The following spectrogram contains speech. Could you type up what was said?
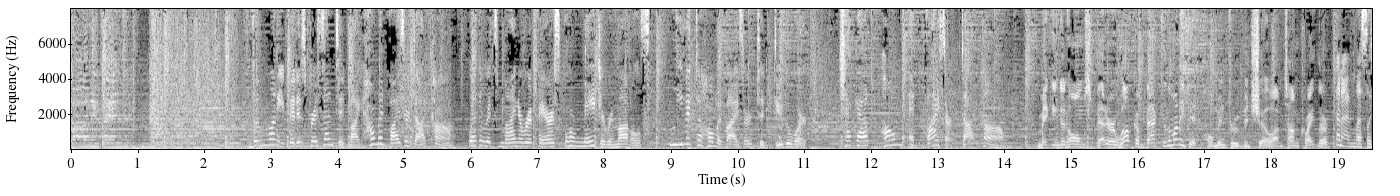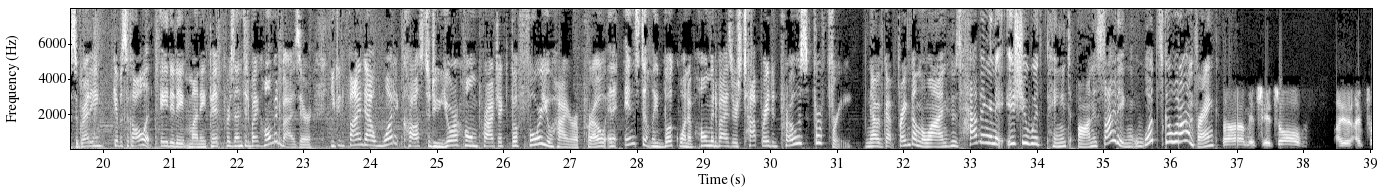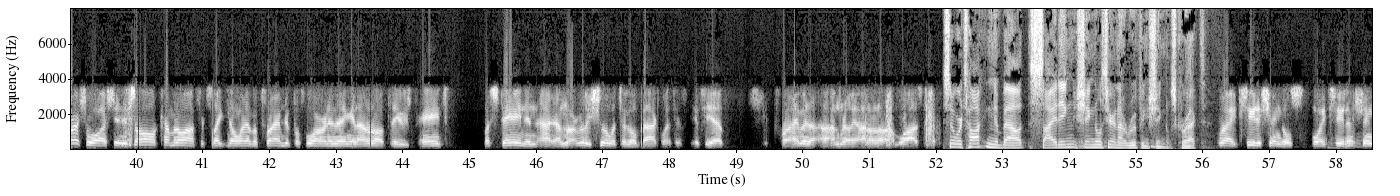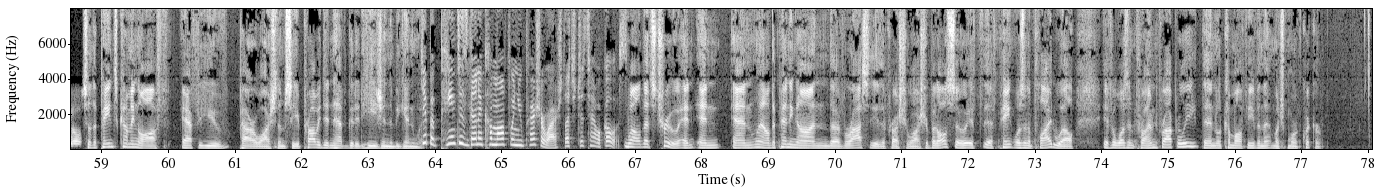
Money pit. The Money Pit is presented by HomeAdvisor.com. Whether it's minor repairs or major remodels, leave it to HomeAdvisor to do the work. Check out HomeAdvisor.com. Making good homes better. Welcome back to the Money Pit Home Improvement Show. I'm Tom Kraeutler. And I'm Leslie Segrete. Give us a call at 888 Money Pit, presented by Home Advisor. You can find out what it costs to do your home project before you hire a pro and instantly book one of Home Advisor's top rated pros for free. Now we've got Frank on the line who's having an issue with paint on his siding. What's going on, Frank? Um, it's it's all I, I pressure washed it. It's all coming off. It's like no one ever primed it before or anything. And I don't know if they use paint or stain, and I, I'm not really sure what to go back with. If if you have prime it, I'm really I don't know. I'm lost. So we're talking about siding shingles here, not roofing shingles, correct? Right, cedar shingles, white cedar shingles. So the paint's coming off after you've power washed them, so you probably didn't have good adhesion to begin with. Yeah, but paint is going to come off when you pressure wash. That's just how it goes. Well, that's true, and and and well, depending on the veracity of the pressure washer, but also if if paint wasn't applied well, if it wasn't primed properly, then it'll come off even that much more quicker.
